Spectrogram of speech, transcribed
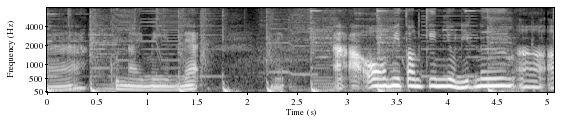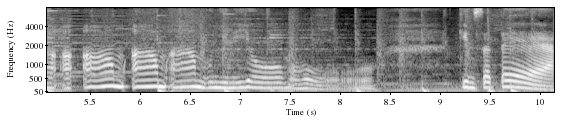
นะ คุณนายเมนเนี่ยเนี่ยอะอะโอ้มีตอนกินอยู่นิดนึงอ่าอ่าอ่าอ้ามอ้ามอ้ามคุณยินนิยมโอ้โหกินสเต็ก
